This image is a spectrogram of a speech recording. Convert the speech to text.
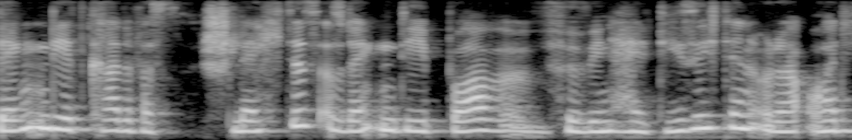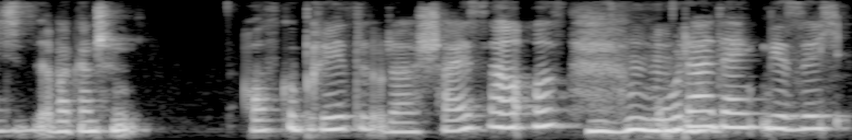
denken die jetzt gerade was Schlechtes? Also denken die, boah, für wen hält die sich denn? Oder, oh, die sieht aber ganz schön aufgebrezelt oder scheiße aus. Oder denken die sich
